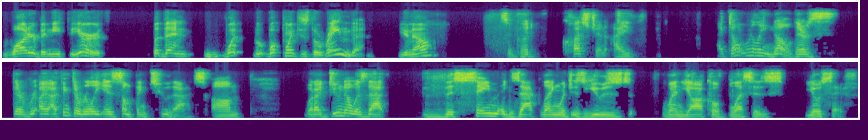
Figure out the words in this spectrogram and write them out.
water beneath the earth but then what what point is the rain then you know? It's a good question. I i don't really know. There's there i, I think there really is something to that. Um what i do know is that the same exact language is used when Yaakov blesses Yosef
